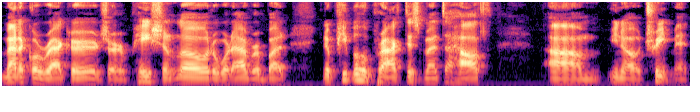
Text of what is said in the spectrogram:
medical records or patient load or whatever but you know people who practice mental health um, you know treatment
